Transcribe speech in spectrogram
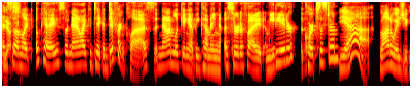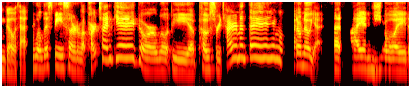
And so I'm like, okay, so now I could take a different class. And now I'm looking at becoming a certified mediator, the court system. yeah, a lot of ways you can go with that. Will this be sort of a part time gig or will it be a post retirement thing? I don't know yet. But I enjoyed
